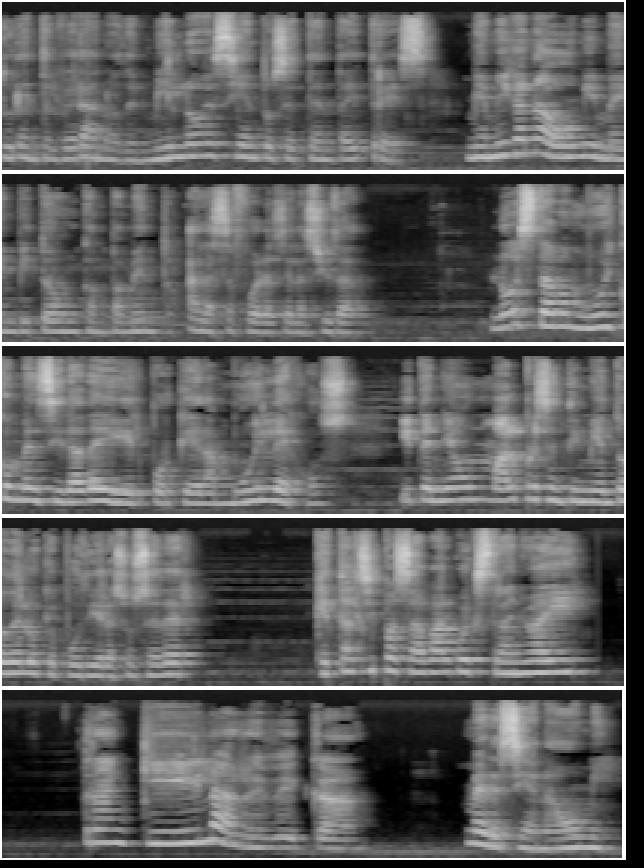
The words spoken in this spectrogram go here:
Durante el verano de 1973, mi amiga Naomi me invitó a un campamento a las afueras de la ciudad. No estaba muy convencida de ir porque era muy lejos y tenía un mal presentimiento de lo que pudiera suceder. ¿Qué tal si pasaba algo extraño ahí? Tranquila, Rebeca, me decía Naomi.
